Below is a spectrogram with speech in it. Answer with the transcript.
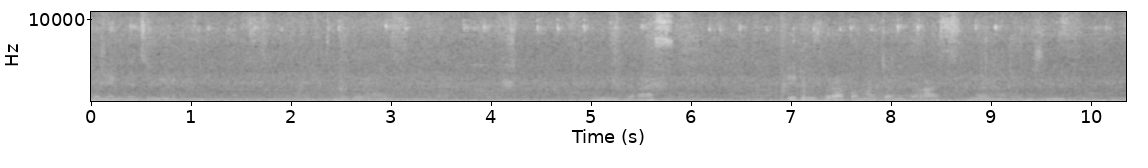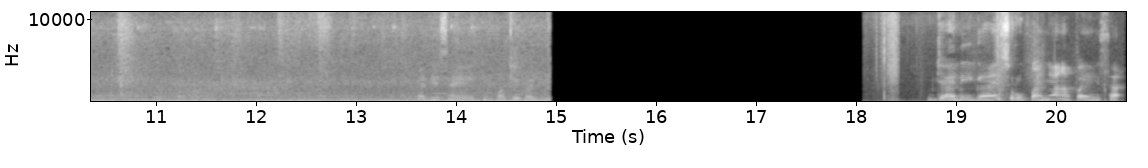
kalian lihat sendiri ini beras ini beras jadi beberapa macam beras yang ada di sini. Tadi saya itu pakai baju jadi guys rupanya apa yang sa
